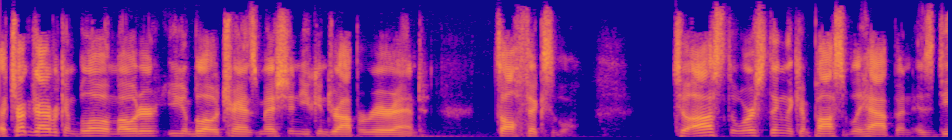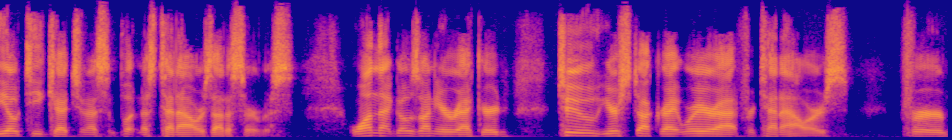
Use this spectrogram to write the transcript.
a truck driver can blow a motor you can blow a transmission you can drop a rear end. It's all fixable. To us the worst thing that can possibly happen is dot catching us and putting us 10 hours out of service. One that goes on your record. Two you're stuck right where you're at for 10 hours for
